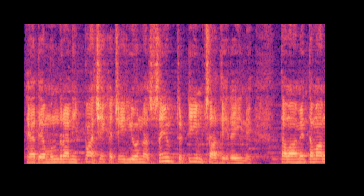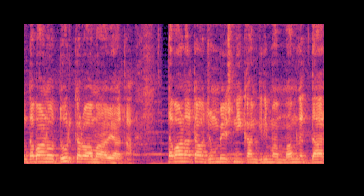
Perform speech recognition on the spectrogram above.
ત્યાં ત્યાં મુન્દ્રાની પાંચે કચેરીઓના સંયુક્ત ટીમ સાથે રહીને તમામે તમામ દબાણો દૂર કરવામાં આવ્યા હતા. દબાણ હટાવ ઝુંબેશની કામગીરીમાં મામલતદાર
